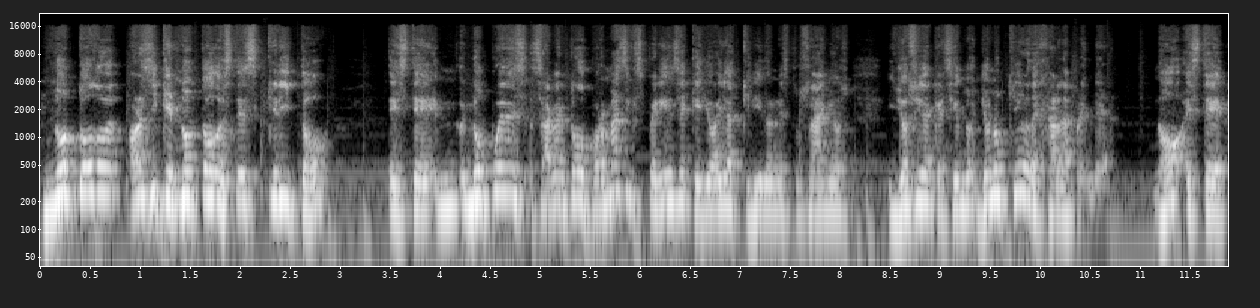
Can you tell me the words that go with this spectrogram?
no todo, ahora sí que no todo está escrito este, no puedes saber todo, por más experiencia que yo haya adquirido en estos años y yo siga creciendo, yo no quiero dejar de aprender, ¿no? Este,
